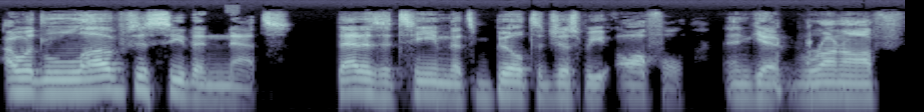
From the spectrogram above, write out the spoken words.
I would love to see the Nets. That is a team that's built to just be awful and get run off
